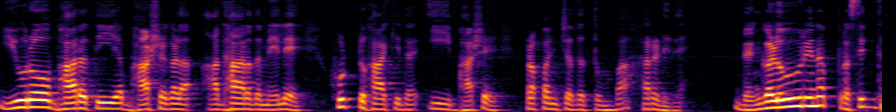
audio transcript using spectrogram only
ಯೂರೋ ಭಾರತೀಯ ಭಾಷೆಗಳ ಆಧಾರದ ಮೇಲೆ ಹುಟ್ಟು ಹಾಕಿದ ಈ ಭಾಷೆ ಪ್ರಪಂಚದ ತುಂಬ ಹರಡಿದೆ. ಬೆಂಗಳೂರಿನ ಪ್ರಸಿದ್ಧ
